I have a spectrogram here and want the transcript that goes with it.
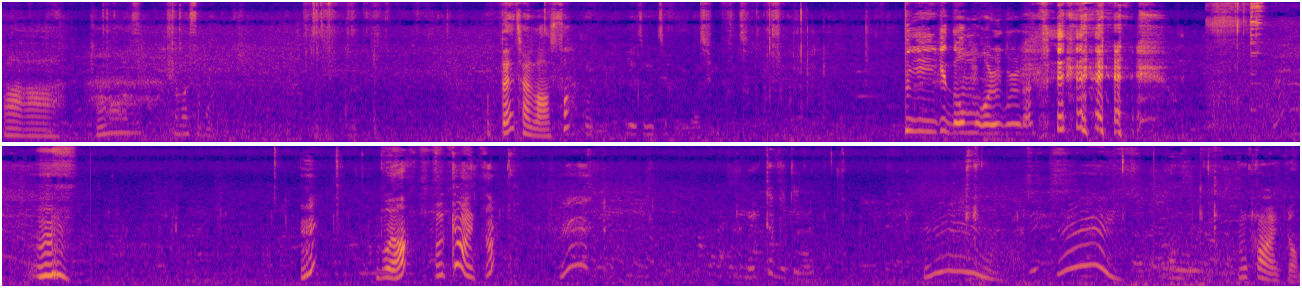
와. 개맛있어 보여. 어때? 잘 나왔어? 지금. 이게, 너무 얼굴 같아. 음. 응? 뭐야? 왜 이렇게 맛있어? 왜 이렇게 부드러워? 음. 음. 진짜 맛있어.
